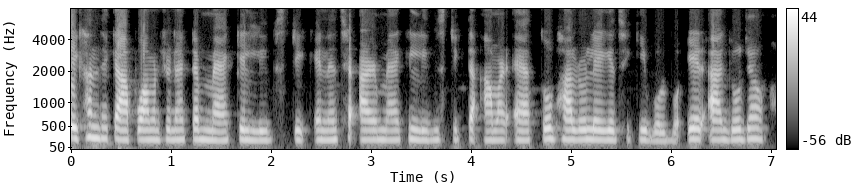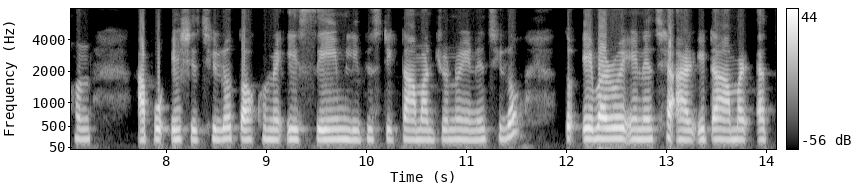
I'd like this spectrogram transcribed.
তো এখান থেকে, আপু, আমার জন্য একটা ম্যাকের লিপস্টিক এনেছে, আর ম্যাকের লিপস্টিকটা আমার এত ভালো লেগেছে, কি বলব? এর আগেও যখন আপু এসেছিল তখন এই সেম লিপস্টিকটা আমার জন্য এনেছিল। তো এবারও এনেছে, আর এটা আমার এত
